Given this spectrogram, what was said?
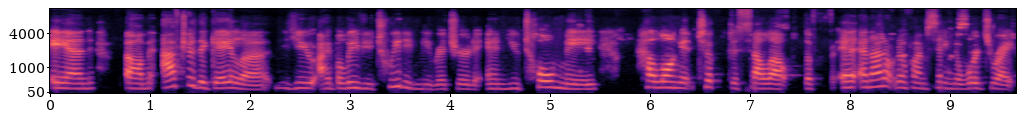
And um, after the gala, you, I believe you tweeted me, Richard, and you told me how long it took to sell out the, and, and I don't know if I'm saying the words right,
